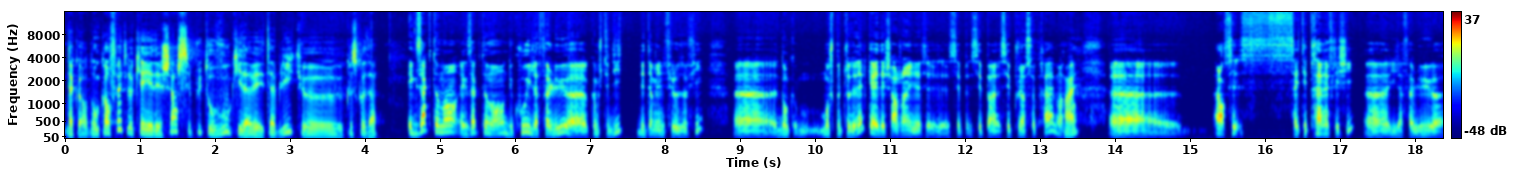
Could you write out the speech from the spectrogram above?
D'accord, donc en fait le cahier des charges, c'est plutôt vous qui l'avez établi que, que Skoda. Exactement, exactement. Du coup, il a fallu, euh, comme je te dis, déterminer une philosophie. Euh, donc, moi, je peux te le donner le cahier des charges. Hein, c'est pas, c'est plus un secret maintenant. Ouais. Euh, alors, c'est ça a été très réfléchi. Euh, il a fallu euh,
